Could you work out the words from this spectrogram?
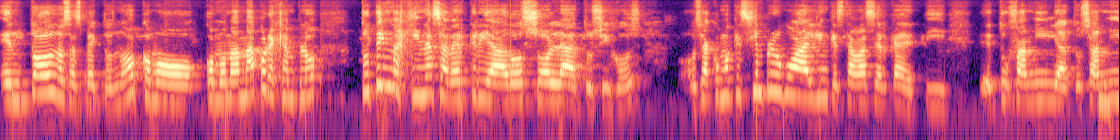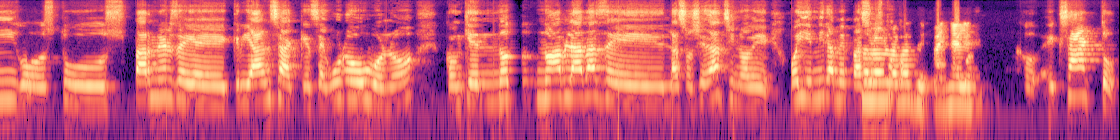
en todos los aspectos, ¿no? Como, como mamá, por ejemplo, ¿tú te imaginas haber criado sola a tus hijos? O sea, como que siempre hubo alguien que estaba cerca de ti, eh, tu familia, tus amigos, tus partners de crianza, que seguro hubo, ¿no? Con quien no, no hablabas de la sociedad, sino de, oye, mira, me pasó. Solo hablabas de pañales. Exacto.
